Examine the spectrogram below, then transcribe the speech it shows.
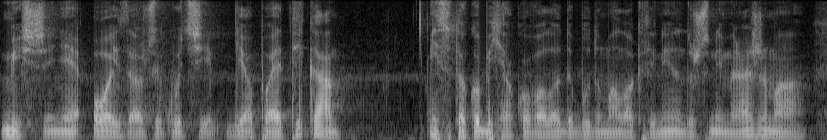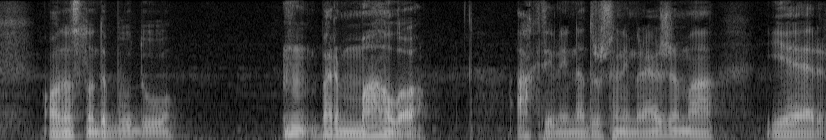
mišljenje o izdavačkoj kući Geopoetika. Isto tako bih jako volao da budu malo aktivniji na društvenim mrežama, odnosno da budu bar malo aktivni na društvenim mrežama, jer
